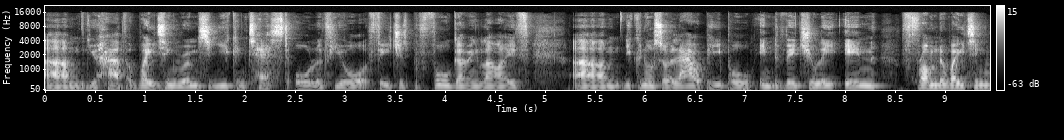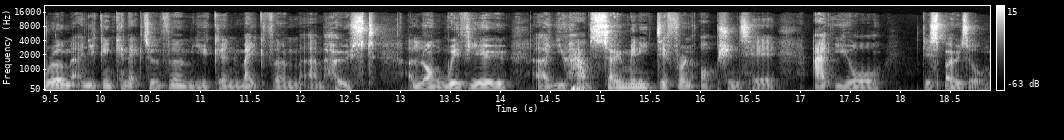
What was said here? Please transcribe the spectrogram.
Um, you have a waiting room so you can test all of your features before going live. Um, you can also allow people individually in from the waiting room and you can connect with them, you can make them um, host along with you. Uh, you have so many different options here at your disposal.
